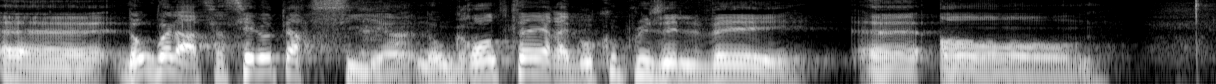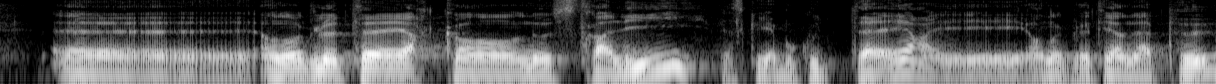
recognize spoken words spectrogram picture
Euh, donc voilà, ça c'est l'autarcie. Hein. Donc grand terre est beaucoup plus élevé euh, en, euh, en Angleterre qu'en Australie, parce qu'il y a beaucoup de terre, et en Angleterre, il y en a peu.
